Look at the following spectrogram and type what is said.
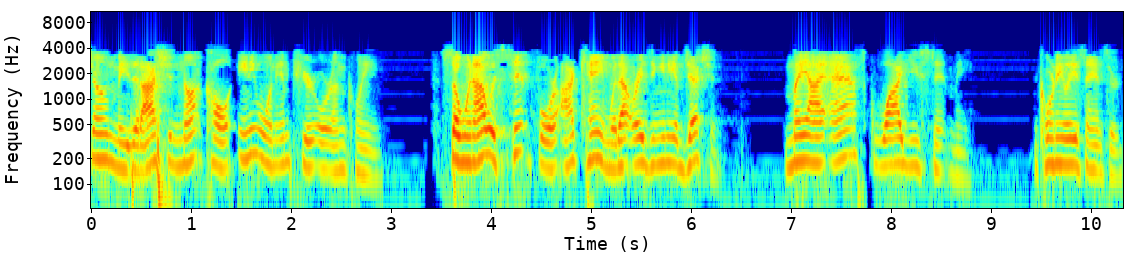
shown me that I should not call anyone impure or unclean. So when I was sent for, I came without raising any objection. May I ask why you sent me? And Cornelius answered,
